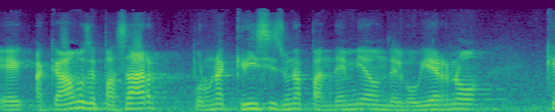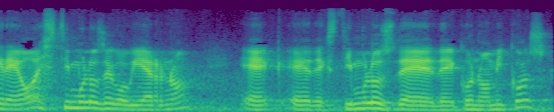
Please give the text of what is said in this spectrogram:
Eh, acabamos de pasar por una crisis, una pandemia donde el gobierno creó estímulos de gobierno, eh, de estímulos de, económicos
